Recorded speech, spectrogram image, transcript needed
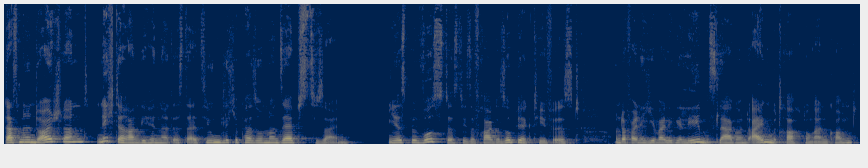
dass man in Deutschland nicht daran gehindert ist, als jugendliche Person man selbst zu sein. Ihr ist bewusst, dass diese Frage subjektiv ist und auf eine jeweilige Lebenslage und Eigenbetrachtung ankommt,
